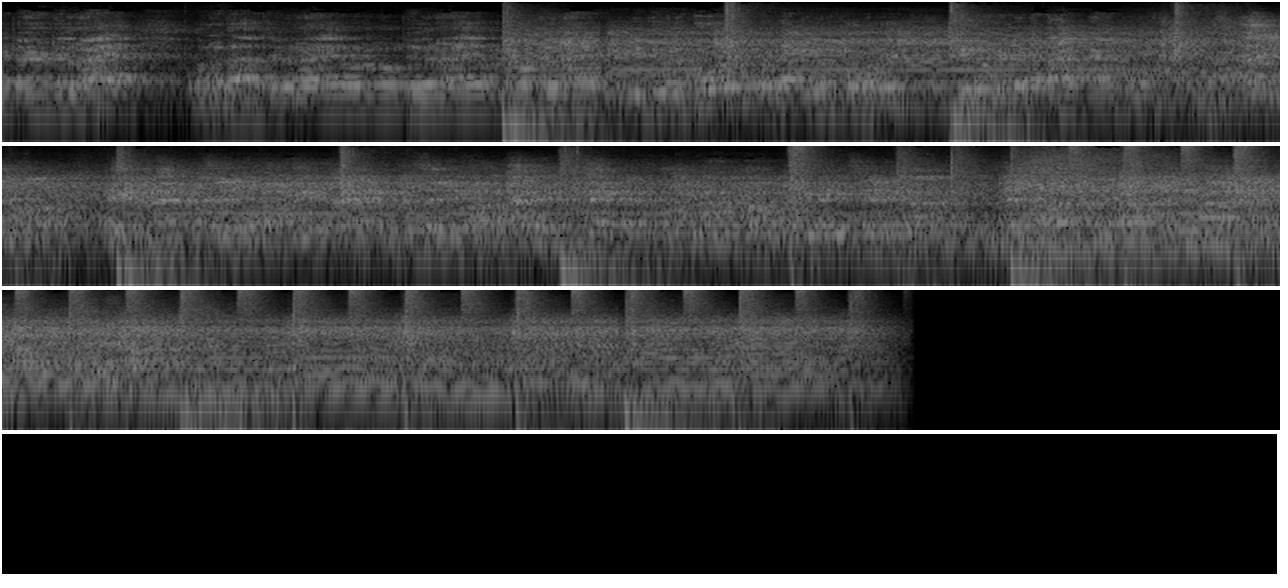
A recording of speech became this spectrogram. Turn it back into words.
second turn, two and a half. What about two and a half? What about two and a half? What about two and a half? You're doing a quarter.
